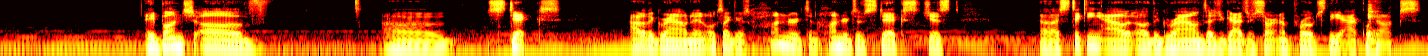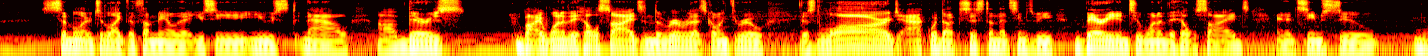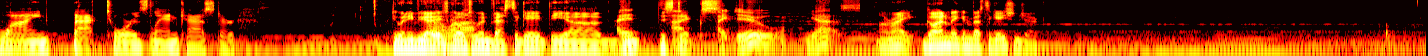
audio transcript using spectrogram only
a bunch of uh, sticks out of the ground, and it looks like there's hundreds and hundreds of sticks just uh, sticking out of the grounds as you guys are starting to approach the aqueducts. Similar to like the thumbnail that you see used now. Uh, there's by one of the hillsides and the river that's going through this large aqueduct system that seems to be buried into one of the hillsides, and it seems to wind back towards Laencaster. Do any of you guys go to investigate the uh, I- the sticks? I, I do. Yes. All right, go ahead and make an investigation check.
